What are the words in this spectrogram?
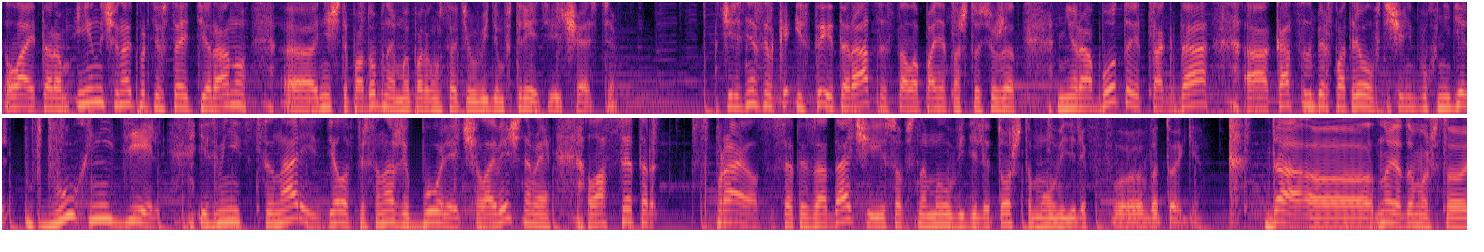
Лайтером и начинают противостоять тирану. Э, нечто подобное мы потом, кстати, увидим в третьей части. Через несколько итераций стало понятно, что сюжет не работает. Тогда э, Катценберг потребовал в течение двух недель, в двух недель изменить сценарий, сделав персонажей более человечными. Лассетер справился с этой задачей, и, собственно, мы увидели то, что мы увидели в, в итоге. Да, э, ну я думаю, что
